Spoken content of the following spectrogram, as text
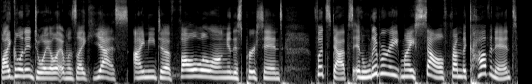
by Glennon Doyle and was like, yes, I need to follow along in this person's footsteps and liberate myself from the covenant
